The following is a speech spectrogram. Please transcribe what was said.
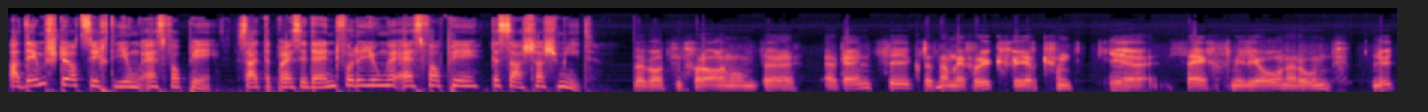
An dem stört sich die junge SVP, sagt der Präsident der jungen SVP, der Sascha Schmid. Da geht es vor allem um die Ergänzung, dass nämlich rückwirkend die 6 Millionen rund nicht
